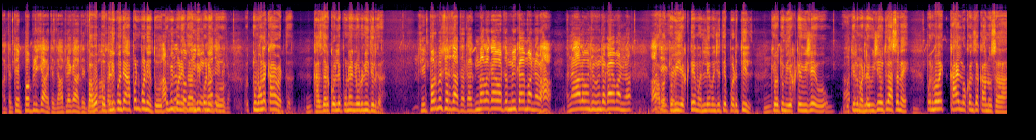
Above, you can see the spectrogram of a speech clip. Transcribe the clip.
आता ते पब्लिकच्या हातात आहे, आपल्या काय हातात आहे? बाबा पावसाळ्यात- पब्लिकमध्ये आपण पण येतो तुम्ही पण येता public मी आहे, पण माझं येतो. तुम्हाला काय वाटतं? खासदार कोल्हे पुन्हा निवडून येतील का? ते परमेश्वरच्या हातात आहे. मला काय वाटतं मी काय म्हणणार? हा. आणि आलं म्हणजे म्हणजे काय म्हणणार? असं बाबा आहे तुम्ही. एकटे म्हणले म्हणजे ते पडतील? किंवा तुम्ही एकटे विजय हो होतील. म्हटलं विजय होतील असं नाही. पण बाबा काय लोकांचा कानोसा?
